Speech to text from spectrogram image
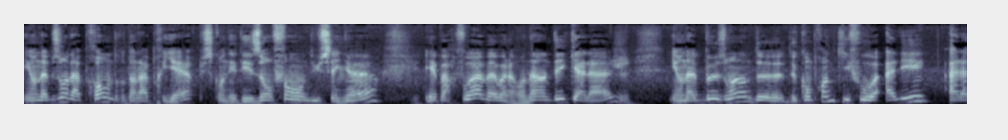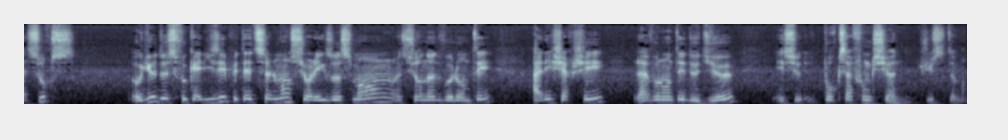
et on a besoin d'apprendre dans la prière, puisqu'on est des enfants du Seigneur. Et parfois, ben voilà, on a un décalage, et on a besoin de, de comprendre qu'il faut aller à la source au lieu de se focaliser peut-être seulement sur l'exaucement, sur notre volonté, aller chercher la volonté de Dieu pour que ça fonctionne, justement.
